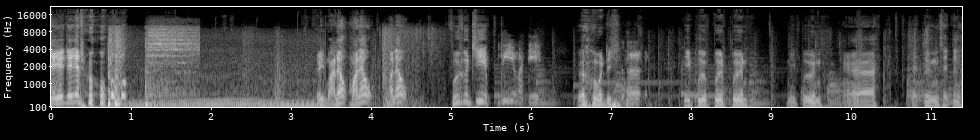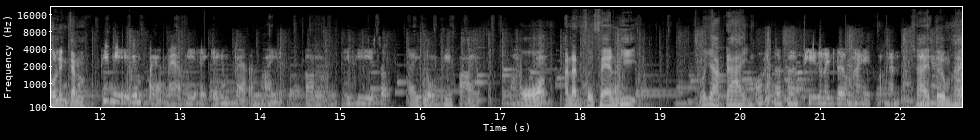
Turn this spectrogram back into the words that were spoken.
ใจเย็นใจเย็นเฮ้ยมาแล้วมาแล้วมาแล้วฟื้นคืนชีพพี่สวัสดีเออสวัสดีเออนี่ปืนปืนปืนนี่ปืนอ่าใส่ตึงใส่ตึงเขาเล่นกัน พี่มี XM8 ไหมอะพี่ไอ XM8 อันใหม่อะตอนที่พี่จะไอลงฟรีไฟล์อะรหัสอ๋ออะไรอันนั้นของแฟนพี่เขาอยากได้ อ๋อเออเออพี่ก็เลยเติมให้เพราะงั้นใช่เติมให้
